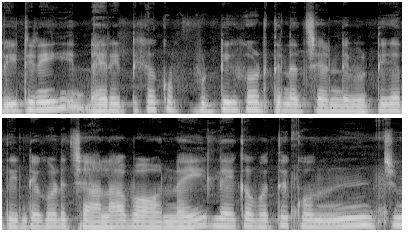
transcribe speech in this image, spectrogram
వీటిని డైరెక్ట్గా ఉట్టిగా కూడా తినచ్చండి. ఉట్టిగా తింటే కూడా చాలా బాగున్నాయి. లేకపోతే కొంచెం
